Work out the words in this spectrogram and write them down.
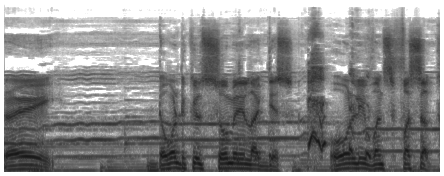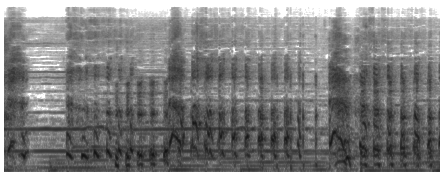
రేయ్ don't kill so many like this. Only once ఫసక్ నాకు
